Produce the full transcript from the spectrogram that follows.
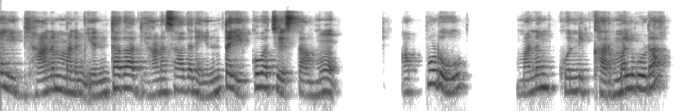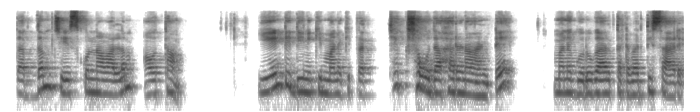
ఈ ధ్యానం మనం ఎంతగా ధ్యాన సాధన ఎంత ఎక్కువ చేస్తామో అప్పుడు మనం కొన్ని కర్మలు కూడా దగ్ధం చేసుకున్న వాళ్ళం అవుతాం. ఏంటి దీనికి మనకి ప్రత్యక్ష ఉదాహరణ అంటే మన గురుగారు తటవర్తి సారే.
